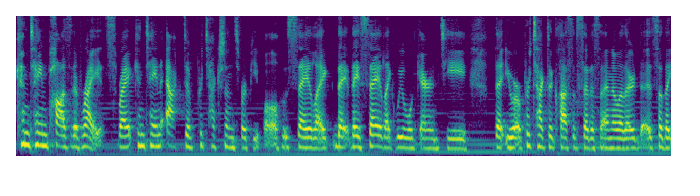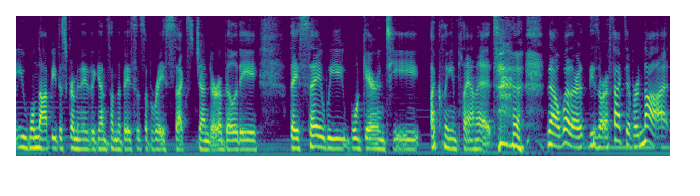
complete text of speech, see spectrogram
contain positive rights, right? Contain active protections for people who say like they, they say like we will guarantee that you are a protected class of citizen, whether so that you will not be discriminated against on the basis of race, sex, gender, ability. They say we will guarantee a clean planet. now, whether these are effective or not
